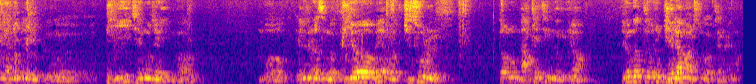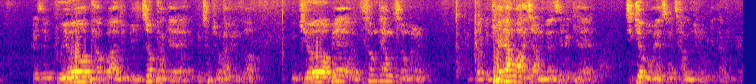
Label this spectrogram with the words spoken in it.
아니면 이제 그 비재무적인 거, 뭐 예를 들어서 뭐 기업의 뭐 기술 또는 마케팅 능력 이런 것들은 계량할 수가 없잖아요. 그래서 기업하고 아주 밀접하게 그 접촉하면서 그 기업의 성장성을 그러니까 계량화하지 않으면서 이렇게 지켜보면서 자금 지원을 하겠다는 거예요.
